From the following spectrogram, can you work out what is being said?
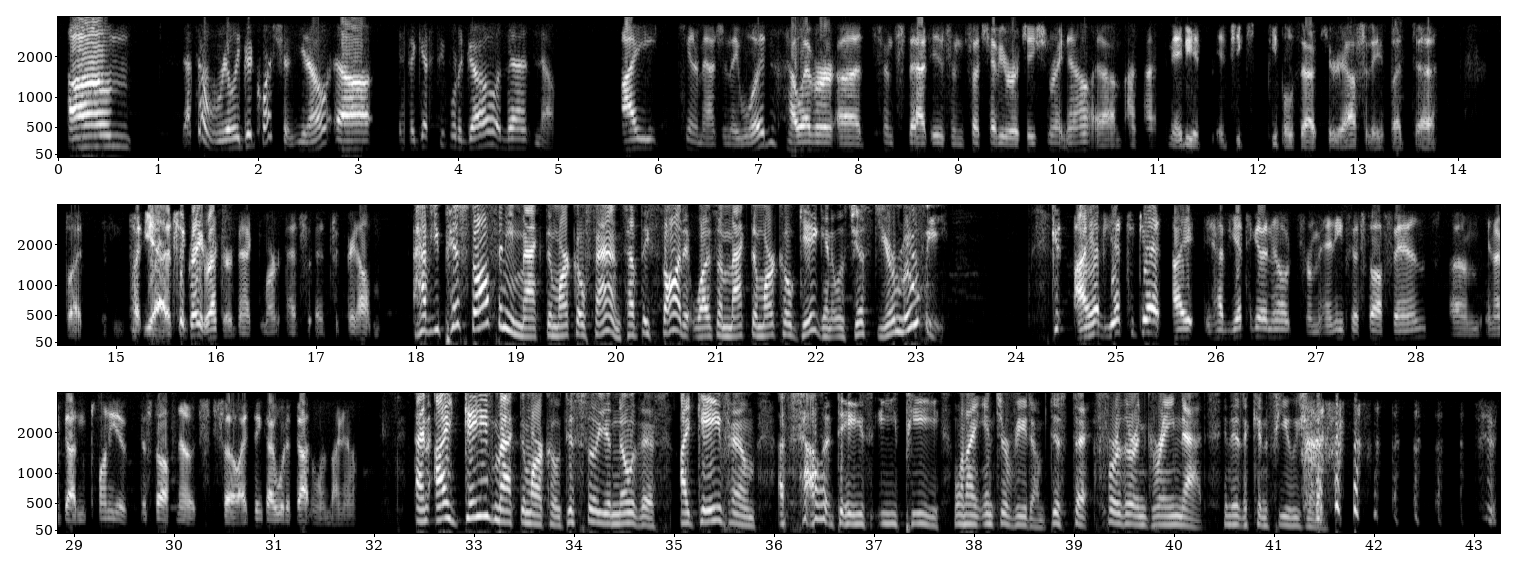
Um, that's a really good question. You know, uh, if it gets people to go, then no. I can't imagine they would. However, uh, since that is in such heavy rotation right now, um, I, I, maybe it, it piques people's uh, curiosity. But, uh, but, but yeah, it's a great record. Mac Mark, it's, it's a great album. Have you pissed off any Mac DeMarco fans? Have they thought it was a Mac DeMarco gig and it was just your movie? I have yet to get I have yet to get a note from any pissed off fans, um, and I've gotten plenty of pissed off notes. So I think I would have gotten one by now. And I gave Mac DeMarco, just so you know this, I gave him a Salad Days EP when I interviewed him, just to further ingrain that into the confusion.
